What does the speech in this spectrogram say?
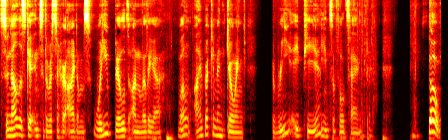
So now let's get into the rest of her items. What do you build on Lillia? Well, I recommend going 3 AP into full tank. So,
